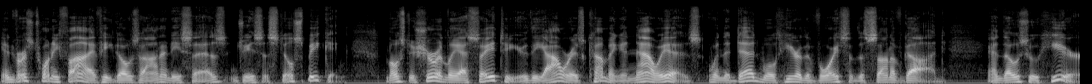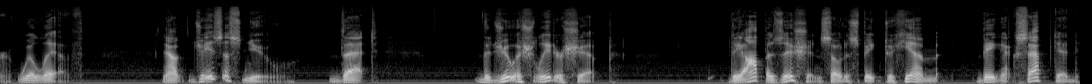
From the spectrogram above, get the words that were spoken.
In verse 25, he goes on and he says, Jesus still speaking, Most assuredly I say to you, the hour is coming, and now is, when the dead will hear the voice of the Son of God, and those who hear will live. Now, Jesus knew that the Jewish leadership, the opposition, so to speak, to him being accepted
